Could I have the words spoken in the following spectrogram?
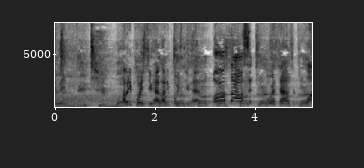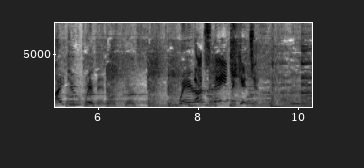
How many points do you have? How many points do you have? 4,000. 4,000. Why do women wear... Not stay in the kitchen.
